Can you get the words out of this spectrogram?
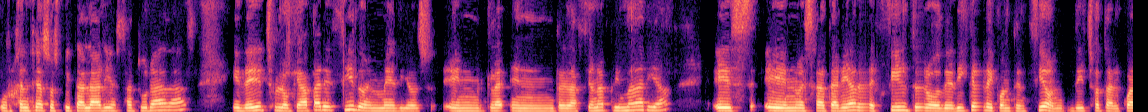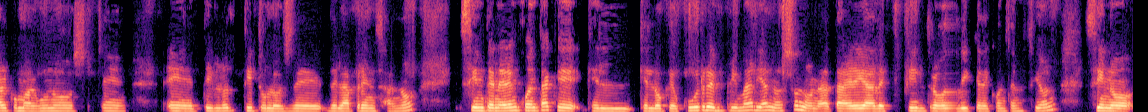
urgencias hospitalarias saturadas y de hecho lo que ha aparecido en medios en, en relación a primaria es eh, nuestra tarea de filtro, de dique de contención, dicho tal cual como algunos eh, eh, títulos de, la prensa, ¿no? sin tener en cuenta que, lo que ocurre en primaria no es solo una tarea de filtro o dique de contención, sino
